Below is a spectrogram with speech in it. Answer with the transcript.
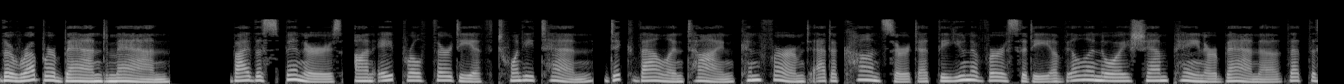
The Rubber Band Man by the Spinners. On April 30, 2010, Dick Valentine confirmed at a concert at the University of Illinois Champaign-Urbana that the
